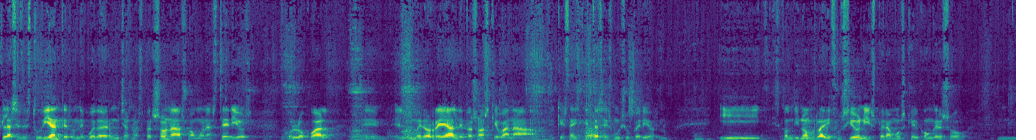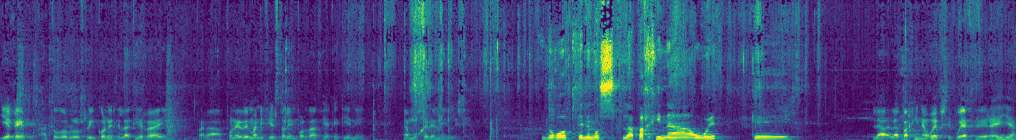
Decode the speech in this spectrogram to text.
clases de estudiantes donde puede haber muchas más personas o a monasterios, con lo cual eh, el número real de personas que van a que están inscritas es muy superior. Y continuamos la difusión y esperamos que el Congreso llegue a todos los rincones de la tierra y para poner de manifiesto la importancia que tiene la mujer en la Iglesia. Luego tenemos la página web que... La, página web se puede acceder a ella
